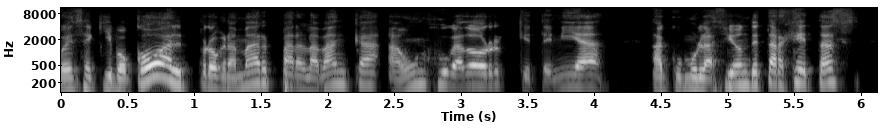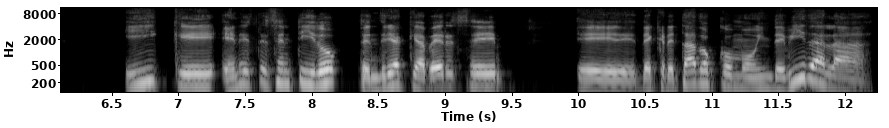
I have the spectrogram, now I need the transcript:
pues se equivocó al programar para la banca a un jugador que tenía acumulación de tarjetas y que en este sentido tendría que haberse eh, decretado como indebida la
